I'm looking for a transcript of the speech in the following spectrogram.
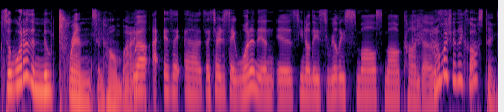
So what are the new trends in home buying? Well, as I uh, as I started to say, one of them is you know these really small small condos. how much are they costing?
